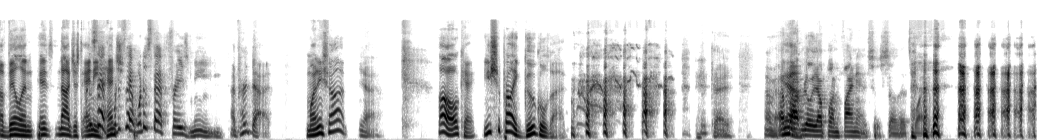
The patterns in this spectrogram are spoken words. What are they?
a villain. It's not just What any that, what hench does that what does that phrase mean? I've heard that. money shot. Yeah. Oh, okay. You should probably Google that. okay. I'm, I'm Yeah. not really up on finances, so that's why.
